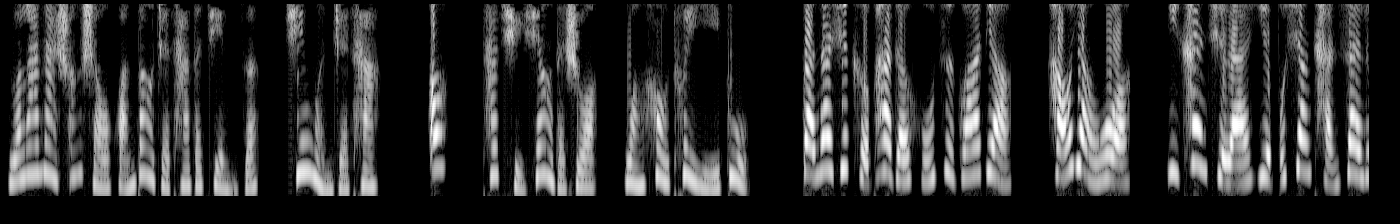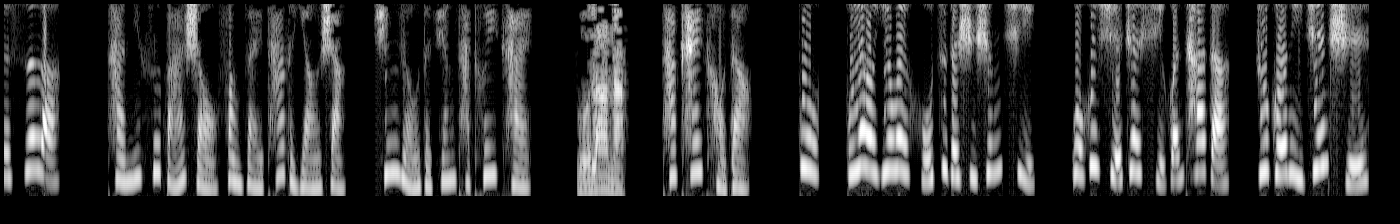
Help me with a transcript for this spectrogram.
罗拉娜双手环抱着他的颈子，亲吻着他。哦，他取笑的说。往后退一步，把那些可怕的胡子刮掉，好仰卧。你看起来也不像坦塞勒斯了。坦尼斯把手放在他的腰上，轻柔的将他推开。罗拉娜，他开口道：“不，不要因为胡子的事生气。我会学着喜欢他的。如果你坚持。”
